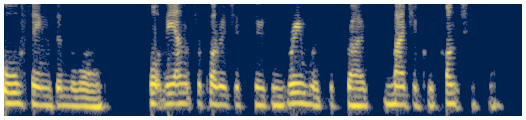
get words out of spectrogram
all things in the world, what the anthropologist Susan Greenwood describes magical consciousness,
